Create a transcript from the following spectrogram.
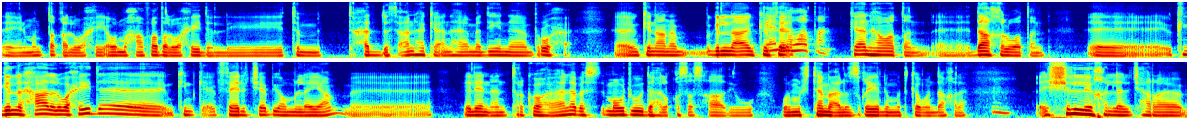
يعني المنطقة الوحيدة أو المحافظة الوحيدة اللي يتم التحدث عنها كأنها مدينة بروحها إيه، يمكن أنا قلنا يمكن في كأنه وطن. كأنها وطن آه، داخل وطن. آه، يمكن قلنا الحالة الوحيدة آه، يمكن فيل تشيب يوم من الأيام آه، إلين أن تركوها هلا بس موجودة هالقصص هذه والمجتمع الصغير اللي متكون داخله. إيش اللي خلى الجهرة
